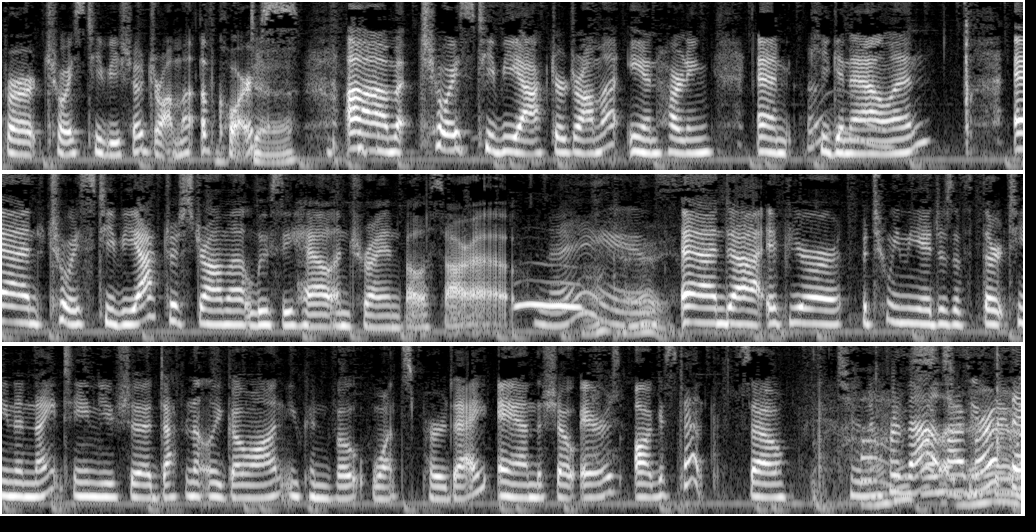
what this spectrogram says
for Choice TV Show Drama, of course. Um, Choice TV Actor Drama, Ian Harding and Keegan Allen. And Choice TV Actress Drama, Lucy Hale and Troian Bellisario. Nice. And uh, if you're between the ages of 13 and 19, you should definitely go on. You can vote once per day, and the show airs August 10th. So, Tune in for that. my Let's see who they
